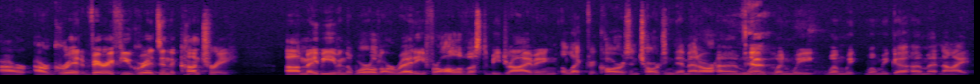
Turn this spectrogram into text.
our our grid, very few grids in the country, uh, maybe even the world, are ready for all of us to be driving electric cars and charging them at our home Yeah. when, when we when we when we go home at night.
